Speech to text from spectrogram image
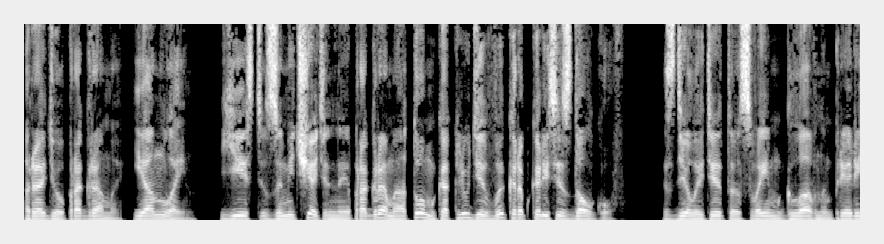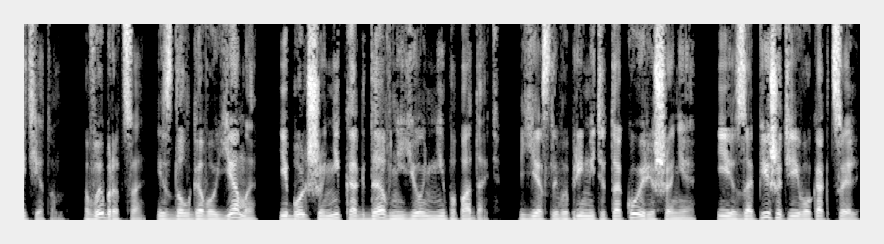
радиопрограммы и онлайн. Есть замечательные программы о том, как люди выкарабкались из долгов. Сделайте это своим главным приоритетом выбраться из долговой ямы и больше никогда в нее не попадать. Если вы примете такое решение и запишете его как цель,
